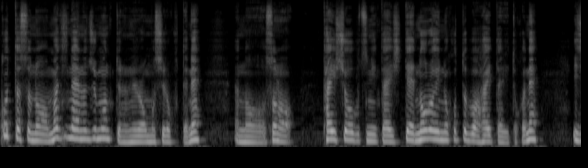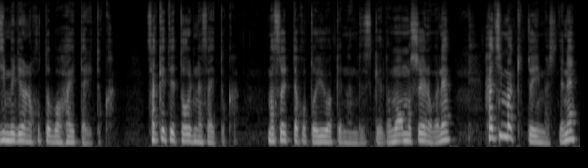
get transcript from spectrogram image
こういったそのまじないの呪文っていうのはね面白くてねあのその対象物に対して呪いの言葉を吐いたりとかねいじめるような言葉を吐いたりとか避けて通りなさいとかまあ、そういったことを言うわけなんですけれども面白いのがね恥巻きと言いましてね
